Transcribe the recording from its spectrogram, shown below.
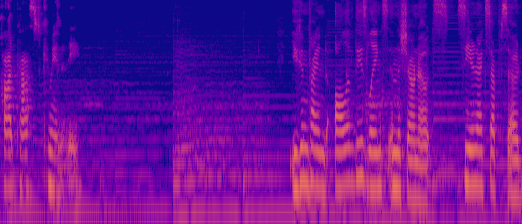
podcast community. You can find all of these links in the show notes. See you next episode.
